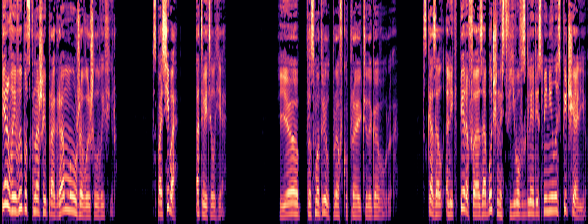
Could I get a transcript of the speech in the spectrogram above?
Первый выпуск нашей программы уже вышел в эфир. «Спасибо», — ответил я. «Я просмотрел правку в проекте договора», — сказал Олег Перов, и озабоченность в его взгляде сменилась печалью.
